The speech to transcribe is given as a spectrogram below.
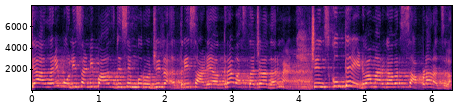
त्या आधारे पोलिसांनी पाच डिसेंबर रोजी रात्री साडे अकरा वाजताच्या दरम्यान चिंचकूप ते रेडवा मार्गावर सापळा रचला.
